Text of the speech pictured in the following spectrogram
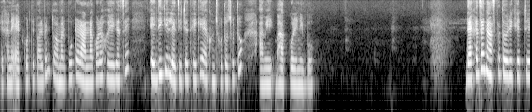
এখানে অ্যাড করতে পারবেন। তো আমার পুরটা রান্না করা হয়ে গেছে। এইদিকে লেচিটা থেকে এখন ছোট ছোট আমি ভাগ করে নিব। দেখা যায় নাস্তা তৈরির ক্ষেত্রে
